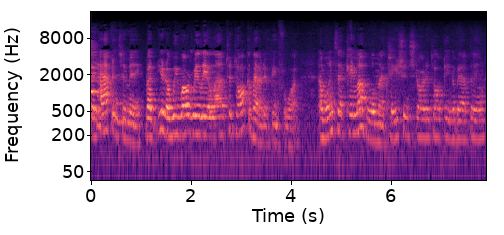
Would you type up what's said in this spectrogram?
that happened to me, but, you know, we weren't really allowed to talk about it before. And once that came up, well, my patients started talking about things.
